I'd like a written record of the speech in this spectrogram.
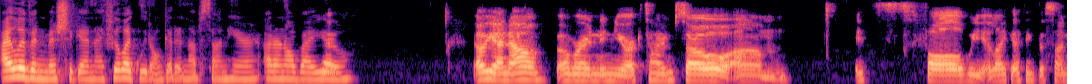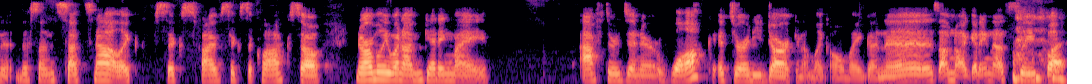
I live in Michigan. I feel like we don't get enough sun here. I don't know about you. Oh yeah, now we're in New York time, so um, it's fall. We like I think the sun the sun sets now like six, five, six o'clock. So normally when I'm getting my after dinner walk, it's already dark, and I'm like, oh my goodness, I'm not getting that sleep. but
